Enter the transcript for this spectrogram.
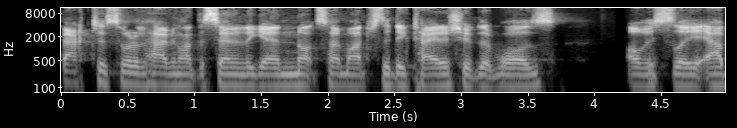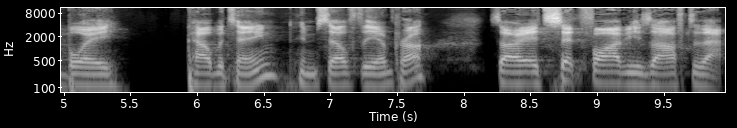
back to sort of having like the Senate again, not so much the dictatorship that was obviously our boy Palpatine himself, the Emperor. So it's set five years after that.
